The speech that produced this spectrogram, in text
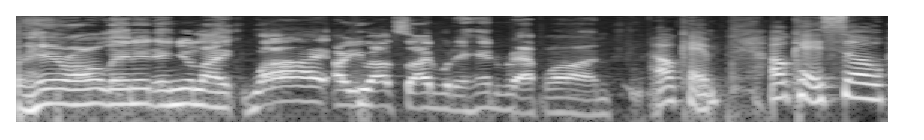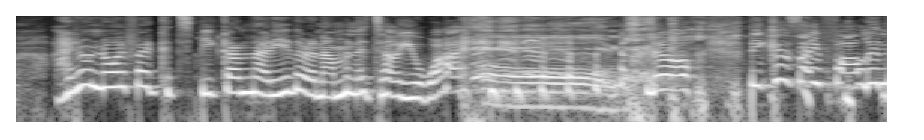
their hair all in it, and you're like, why are you outside with a head wrap on? Okay, okay, so I don't know if I could speak on that either, and I'm going to tell you why. Oh. no, because I fall in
